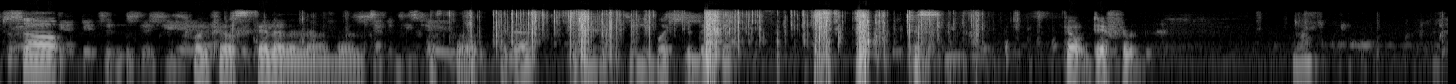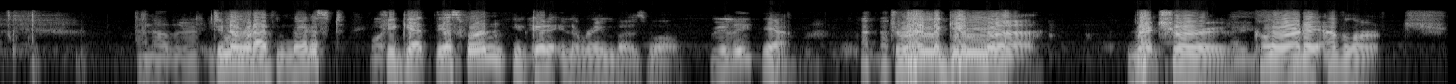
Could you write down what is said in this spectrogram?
So This one feels thinner than the other ones. I thought. it does. Which the bigger? Just felt different. Another. Do you know what I've noticed? What? If you get this one, you get it in the rainbow as well. Really? Yeah. Jerome McGinley, retro, Colorado Avalanche.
